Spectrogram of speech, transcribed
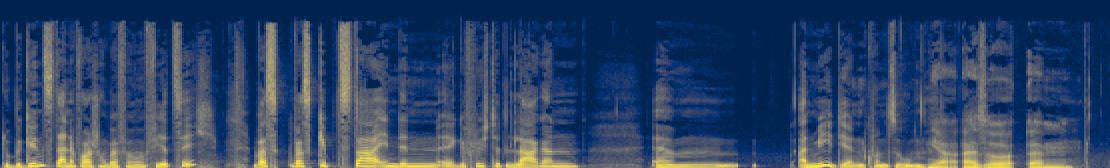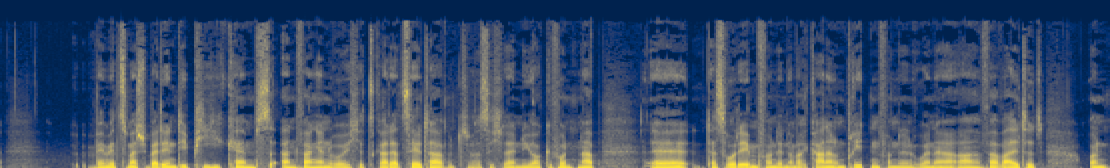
Du beginnst deine Forschung bei 45. Was, was gibt's da in den äh, geflüchteten Lagern ähm, an Medienkonsum? Ja, also ähm, wenn wir zum Beispiel bei den DP-Camps anfangen, wo ich jetzt gerade erzählt habe, was ich da in New York gefunden habe, äh, das wurde eben von den Amerikanern und Briten, von den UNRWA verwaltet und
